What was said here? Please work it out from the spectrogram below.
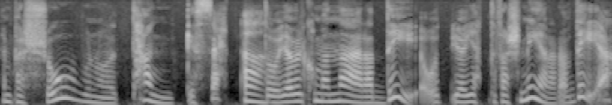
en person och ett tankesätt. Och jag vill komma nära det och jag är jättefascinerad av det.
